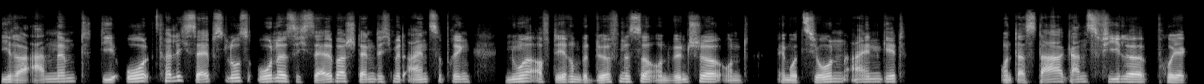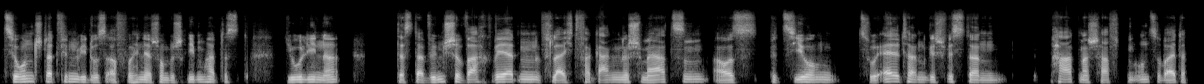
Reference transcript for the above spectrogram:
ihrer annimmt, die völlig selbstlos, ohne sich selber ständig mit einzubringen, nur auf deren Bedürfnisse und Wünsche und Emotionen eingeht. Und dass da ganz viele Projektionen stattfinden, wie du es auch vorhin ja schon beschrieben hattest, Juli, ne? dass da Wünsche wach werden, vielleicht vergangene Schmerzen aus Beziehungen zu Eltern, Geschwistern, Partnerschaften und so weiter,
